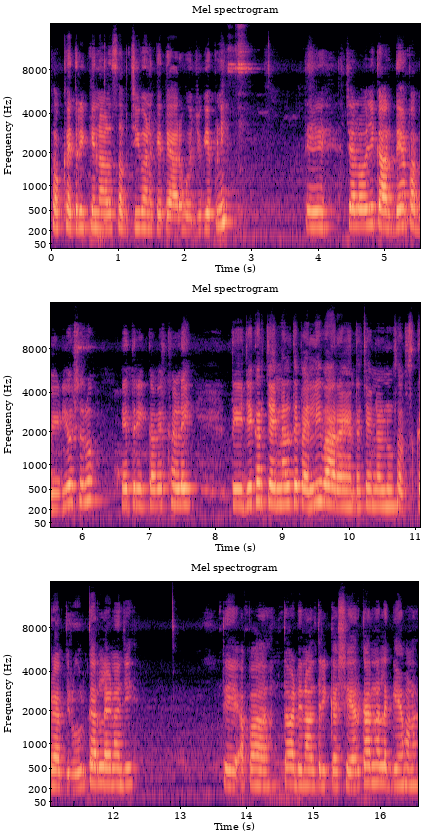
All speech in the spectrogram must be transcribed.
ਸੌਖੇ ਤਰੀਕੇ ਨਾਲ ਸਬਜ਼ੀ ਬਣ ਕੇ ਤਿਆਰ ਹੋ ਜੂਗੀ ਆਪਣੀ। ਤੇ ਚਲੋ ਜੀ ਕਰਦੇ ਹਾਂ ਆਪਾਂ ਵੀਡੀਓ ਸ਼ੁਰੂ, ਇਹ ਤਰੀਕਾ ਵੇਖਣ ਲਈ। ਤੇ ਜੇਕਰ ਚੈਨਲ ਤੇ ਪਹਿਲੀ ਵਾਰ ਆਏ ਆ ਤਾਂ ਚੈਨਲ ਨੂੰ ਸਬਸਕ੍ਰਾਈਬ ਜ਼ਰੂਰ ਕਰ ਲੈਣਾ ਜੀ। ਤੇ ਆਪਾਂ ਤੁਹਾਡੇ ਨਾਲ ਤਰੀਕਾ ਸ਼ੇਅਰ ਕਰਨ ਲੱਗੇ ਹਾਂ ਹੁਣ,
